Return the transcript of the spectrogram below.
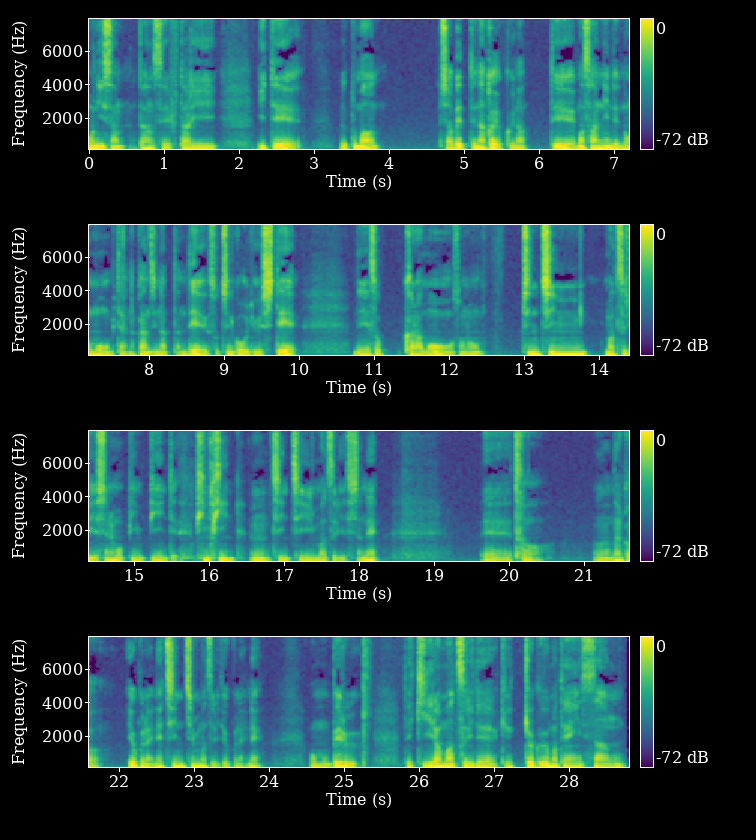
お兄さん男性2人いてちょっとまあ喋って仲良くなって、まあ、3人で飲もうみたいな感じになったんでそっちに合流してでそっからもうそのチンチン祭りでしたね。もうピンピンって。ピンピン？うんチンチン祭りでしたね。えっ、と、うん、なんかよくないね。ちんちん祭りでよくないね。もうベルテキーラ祭りで結局、まあ、店員さん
